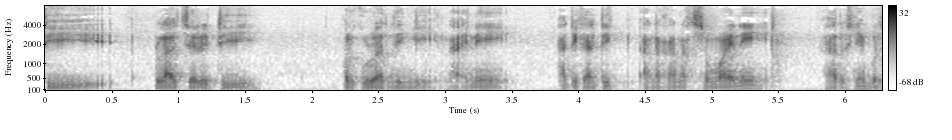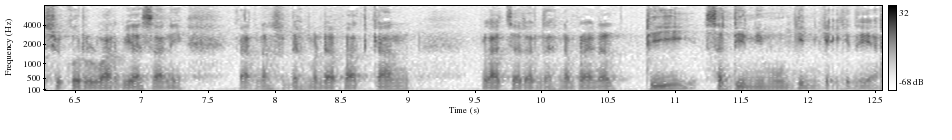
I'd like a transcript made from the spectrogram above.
dipelajari di perguruan tinggi. Nah, ini adik-adik, anak-anak semua ini harusnya bersyukur luar biasa nih karena sudah mendapatkan pelajaran teknopreneur di sedini mungkin kayak gitu ya.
